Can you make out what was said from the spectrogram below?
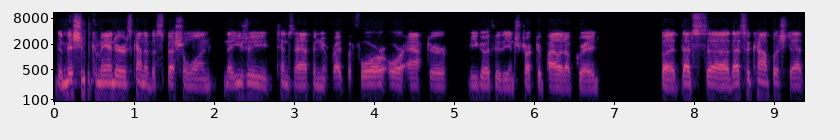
The mission commander is kind of a special one that usually tends to happen right before or after you go through the instructor pilot upgrade. But that's uh, that's accomplished at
